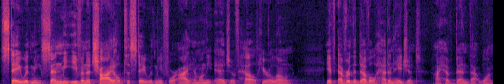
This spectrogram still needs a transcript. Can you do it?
Stay with me. Send me even a child to stay with me, for I am on the edge of hell here alone. If ever the devil had an agent, I have been that one.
